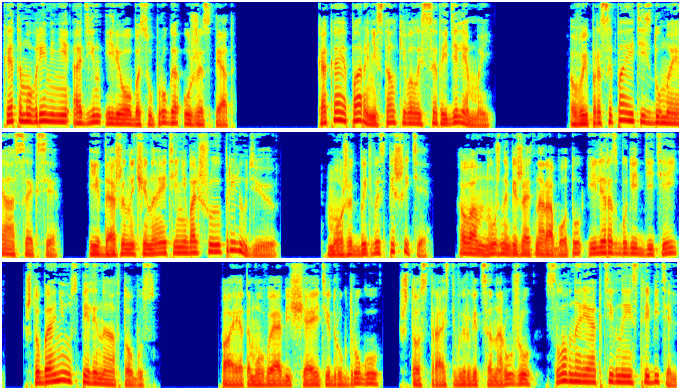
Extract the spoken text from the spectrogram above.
к этому времени один или оба супруга уже спят. Какая пара не сталкивалась с этой дилеммой? Вы просыпаетесь, думая о сексе, и даже начинаете небольшую прелюдию. Может быть, вы спешите. Вам нужно бежать на работу или разбудить детей, чтобы они успели на автобус. Поэтому вы обещаете друг другу, что страсть вырвется наружу, словно реактивный истребитель.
